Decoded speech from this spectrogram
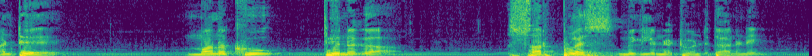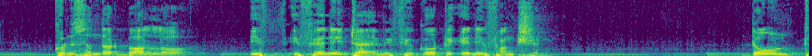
అంటే మనకు తినగా సర్ప్లస్ మిగిలినటువంటి దానిని కొన్ని సందర్భాల్లో if if any time if you go to any function don't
